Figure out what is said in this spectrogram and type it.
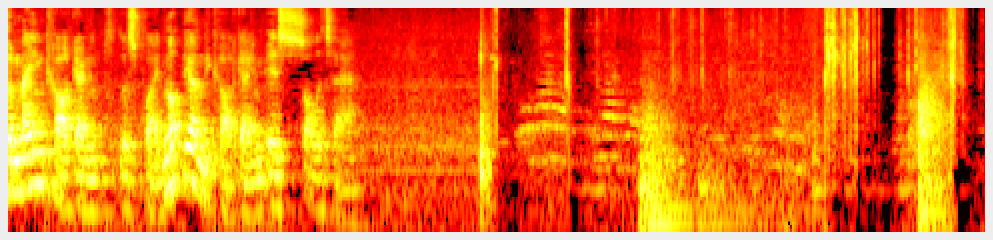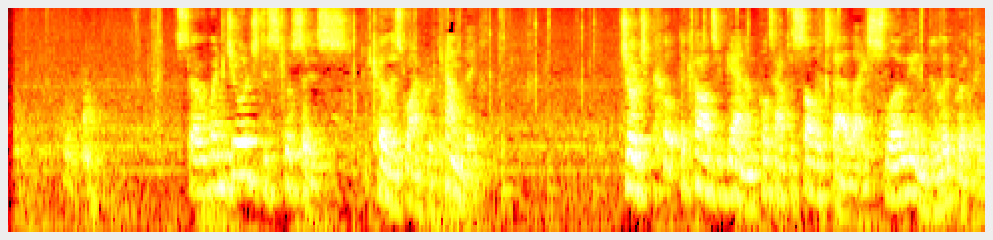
the main card game that's played, not the only card game, is solitaire. So when George discusses Curley's wife with Candy, George cut the cards again and put out a solitaire lay, slowly and deliberately.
